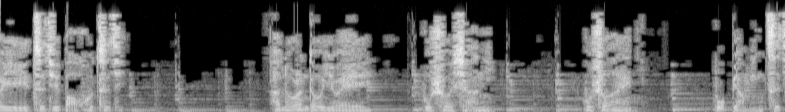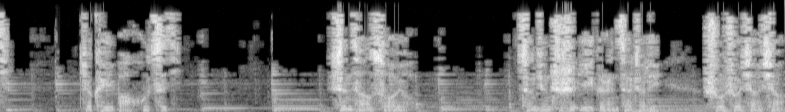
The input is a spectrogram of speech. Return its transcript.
可以自己保护自己。很多人都以为不说想你，不说爱你，不表明自己，就可以保护自己，深藏所有。曾经只是一个人在这里说说笑笑，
